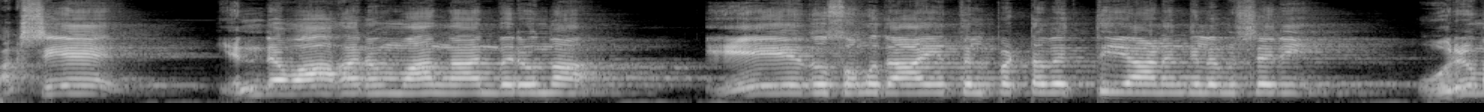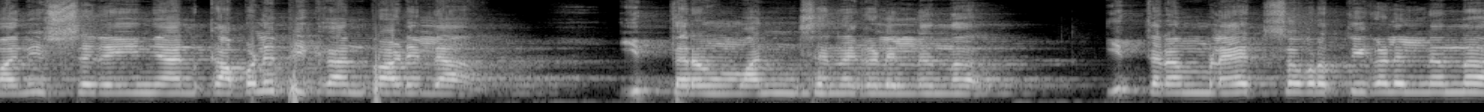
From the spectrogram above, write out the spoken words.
പക്ഷേ എന്റെ വാഹനം വാങ്ങാൻ വരുന്ന ഏതു സമുദായത്തിൽപ്പെട്ട വ്യക്തിയാണെങ്കിലും ശരി ഒരു മനുഷ്യരെയും ഞാൻ കബളിപ്പിക്കാൻ പാടില്ല. ഇത്തരം വഞ്ചനകളിൽ നിന്ന് ഇത്തരം മ്ലേച്ഛവൃത്തികളിൽ നിന്ന്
